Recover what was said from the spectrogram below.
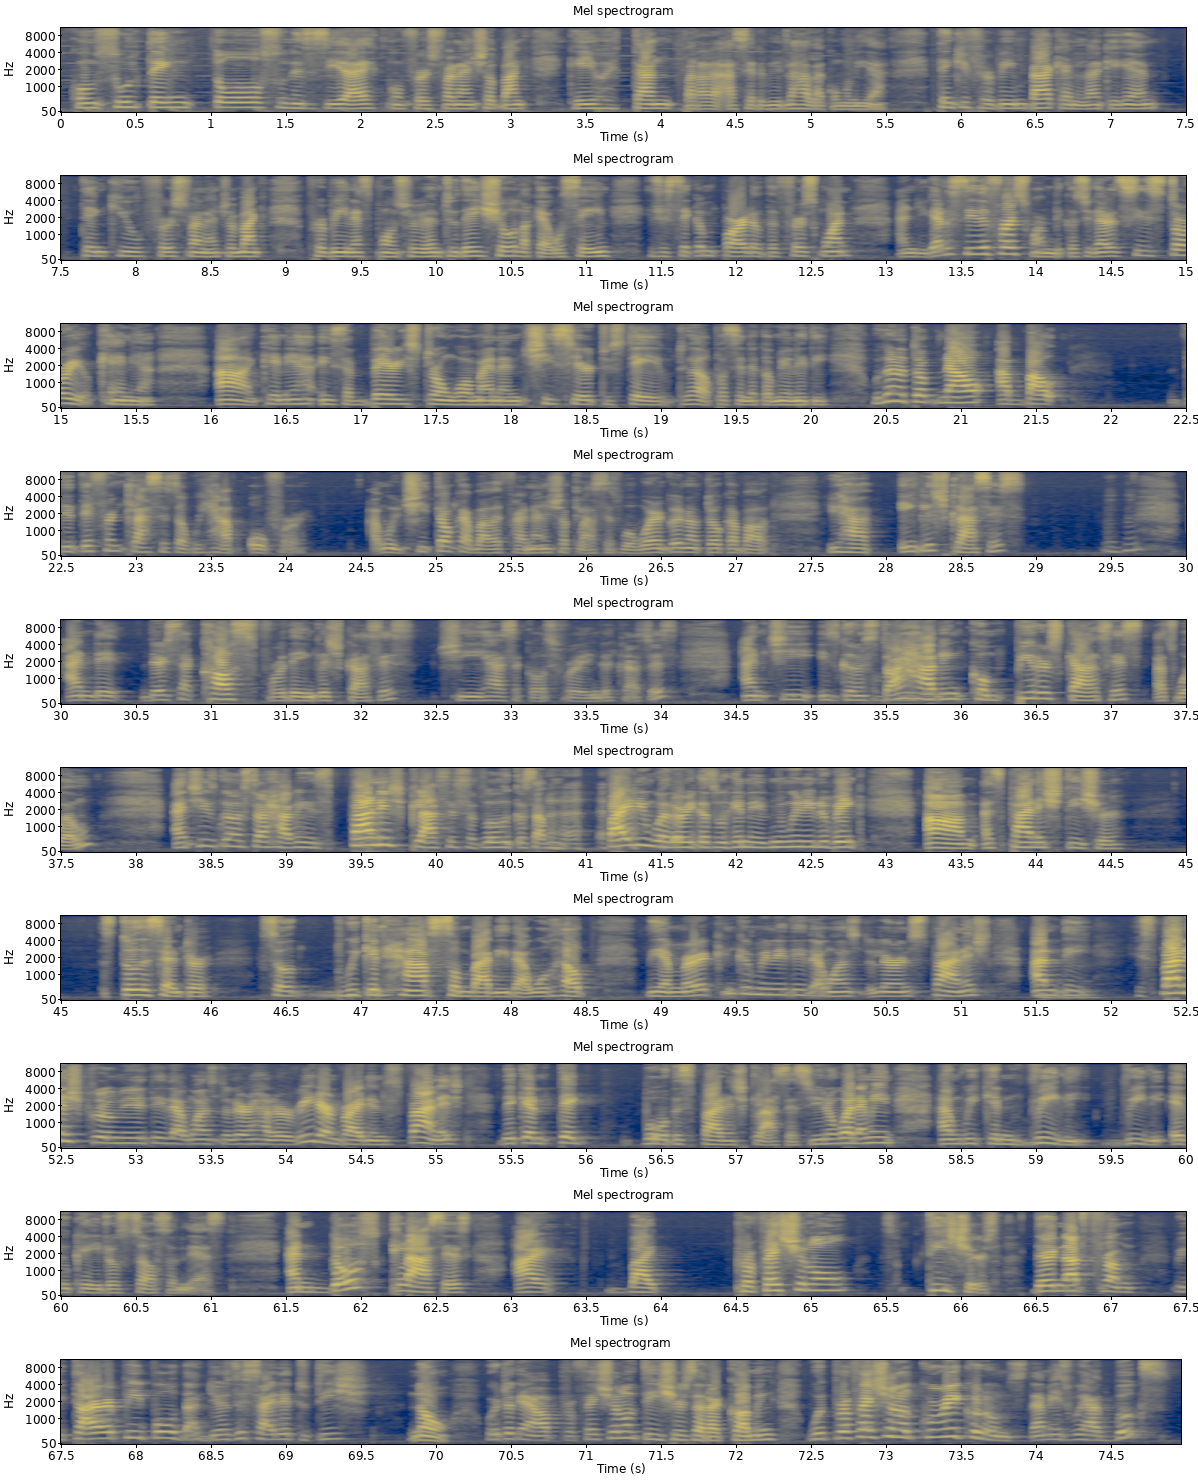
consulten todas sus necesidades con First Financial Bank, que ellos están para servirlas a la comunidad. Thank you for being back and like again. Thank you, First Financial Bank, for being a sponsor. And today's show, like I was saying, is the second part of the first one. And you got to see the first one because you got to see the story of Kenya. Uh, Kenya is a very strong woman, and she's here to stay to help us in the community. We're going to talk now about the different classes that we have over. Uh, she talked about the financial classes, but we're going to talk about you have English classes, mm-hmm. and the, there's a cost for the English classes she has a course for English classes, and she is going to start okay. having computer classes as well, and she's going to start having Spanish classes as well because I'm fighting with her because we're gonna we need to bring um, a Spanish teacher to the center so we can have somebody that will help the American community that wants to learn Spanish and mm-hmm. the Spanish community that wants to learn how to read and write in Spanish. They can take both the Spanish classes. You know what I mean? And we can really, really educate ourselves on this. And those classes are by professional teachers. They're not from retired people that just decided to teach. No, we're talking about professional teachers that are coming with professional curriculums. That means we have books,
